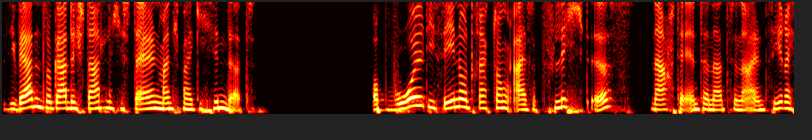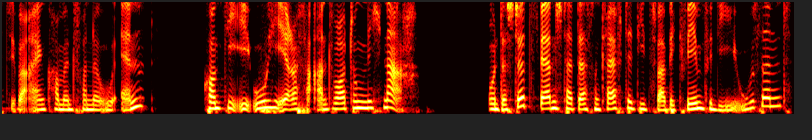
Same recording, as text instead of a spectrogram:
sie werden sogar durch staatliche Stellen manchmal gehindert. Obwohl die Seenotrettung also Pflicht ist, nach der internationalen Seerechtsübereinkommen von der UN, kommt die EU hier ihrer Verantwortung nicht nach. Unterstützt werden stattdessen Kräfte, die zwar bequem für die EU sind,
